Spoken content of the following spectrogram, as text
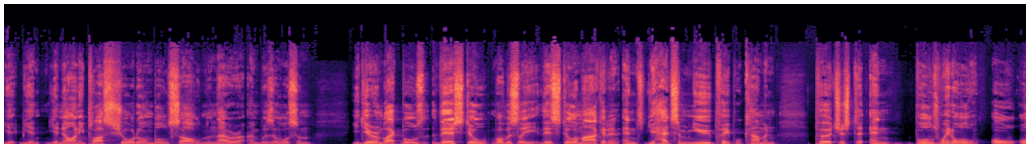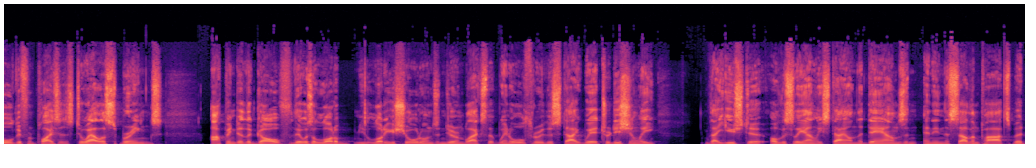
your, your 90 plus short Shorthorn Bulls sold, and they were and was awesome. Your Durham Black Bulls, they're still obviously there's still a market, and, and you had some new people come and purchased, and Bulls went all all all different places to Alice Springs, up into the Gulf. There was a lot of a lot of your Shorthorns and Durham Blacks that went all through the state, where traditionally they used to obviously only stay on the downs and, and in the southern parts, but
